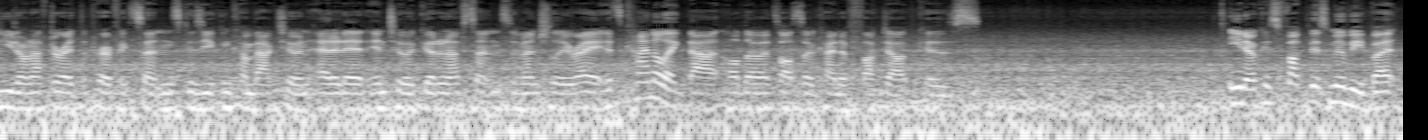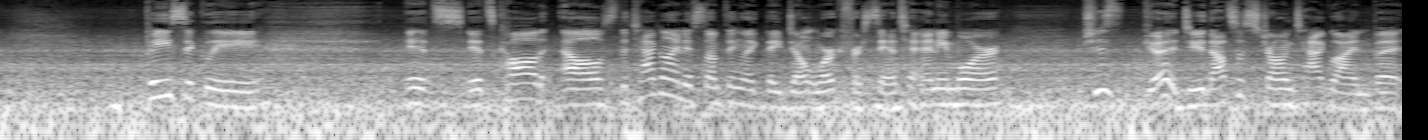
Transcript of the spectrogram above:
you don't have to write the perfect sentence because you can come back to and edit it into a good enough sentence eventually, right? It's kind of like that, although it's also kind of fucked up because, you know, because fuck this movie. But basically, it's it's called Elves. The tagline is something like "They don't work for Santa anymore," which is good, dude. That's a strong tagline. But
